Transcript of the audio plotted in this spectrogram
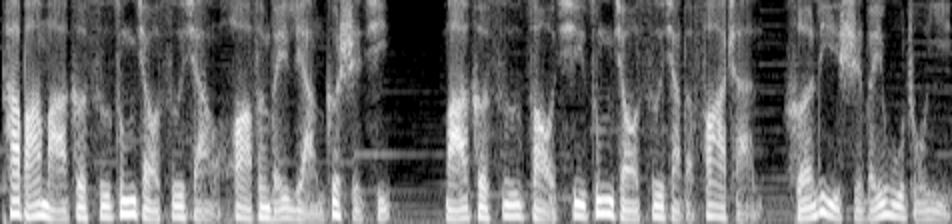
他把马克思宗教思想划分为两个时期：马克思早期宗教思想的发展和历史唯物主义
